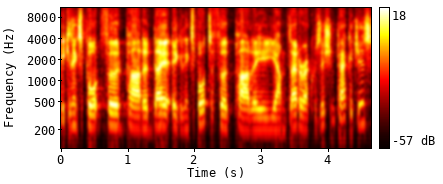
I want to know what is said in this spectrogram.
It can export third-party data. It can export to third-party um, data acquisition packages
